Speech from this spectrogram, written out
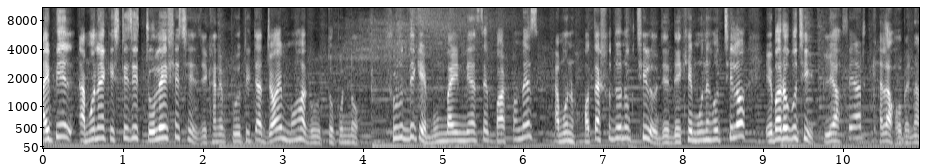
আইপিএল এমন এক স্টেজে চলে এসেছে যেখানে প্রতিটা জয় মহা গুরুত্বপূর্ণ। শুরুর দিকে মুম্বাই ইন্ডিয়ান্সের পারফরমেন্স এমন হতাশাজনক ছিল যে দেখে মনে হচ্ছিল, এবারও বুঝি প্লে অফে আর খেলা হবে না।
